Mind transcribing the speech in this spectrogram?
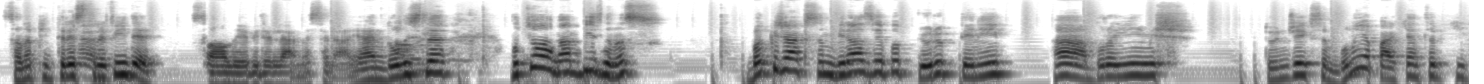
sana Pinterest Evet. trafiği de sağlayabilirler mesela. Yani dolayısıyla bu tamamen business. Bakacaksın biraz yapıp görüp deneyip ha burayı iyiymiş döneceksin. Bunu yaparken tabii ki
